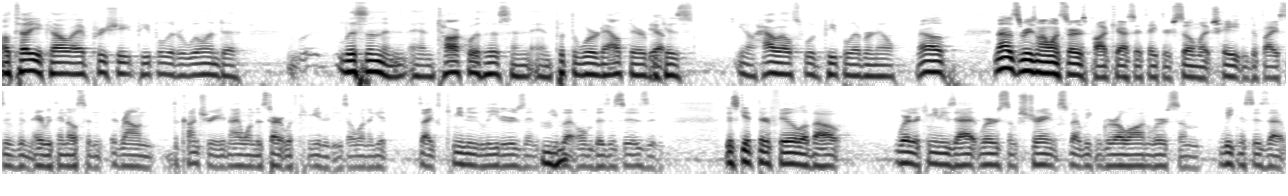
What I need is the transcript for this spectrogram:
I'll tell you, Kyle, I appreciate people that are willing to listen and, and talk with us and, and put the word out there Yep. because, you know, how else would people ever know? Well, and that was the reason I want to start this podcast. I think there's so much hate and divisive and everything else in, around the country, and I wanted to start with communities. I want to get like community leaders and mm-hmm. people that own businesses and just get their feel about where their community's at, where's some strengths that we can grow on, where's some weaknesses that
